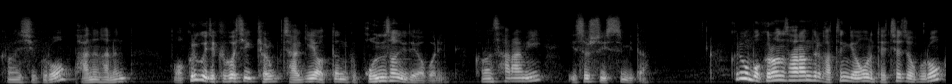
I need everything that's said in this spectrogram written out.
그런 식으로 반응하는 어, 그리고 이제 그것이 결국 자기의 어떤 그 본성이 되어버린 그런 사람이 있을 수 있습니다. 그리고 뭐 그런 사람들 같은 경우는 대체적으로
